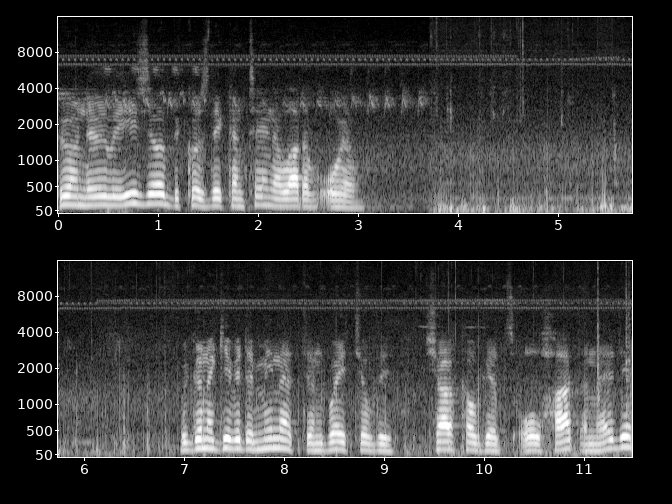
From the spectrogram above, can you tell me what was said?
burn really easier because they contain a lot of oil. We're gonna give it a minute and wait till the charcoal gets all hot and ready.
